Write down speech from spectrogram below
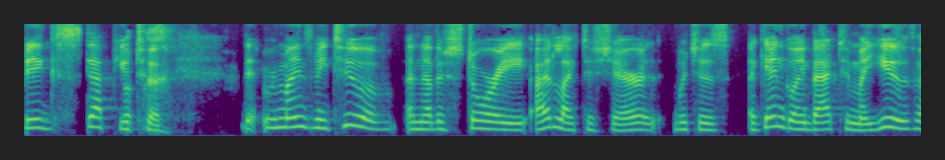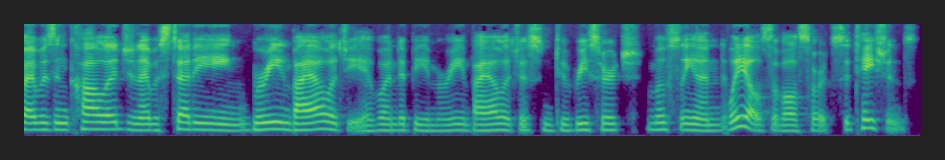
big step you uh, took. That reminds me too of another story I'd like to share, which is again going back to my youth. I was in college and I was studying marine biology. I wanted to be a marine biologist and do research mostly on whales of all sorts, cetaceans.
